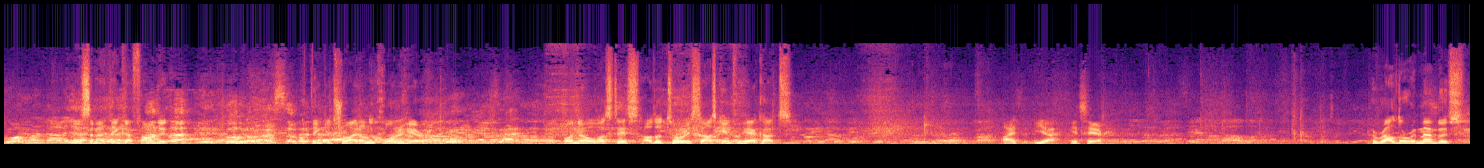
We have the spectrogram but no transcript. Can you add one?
Listen, I think I found it. I think it's right on the corner here. Oh no, what's this? Other tourists asking for haircuts. I yeah, it's here. Geraldo remembers.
